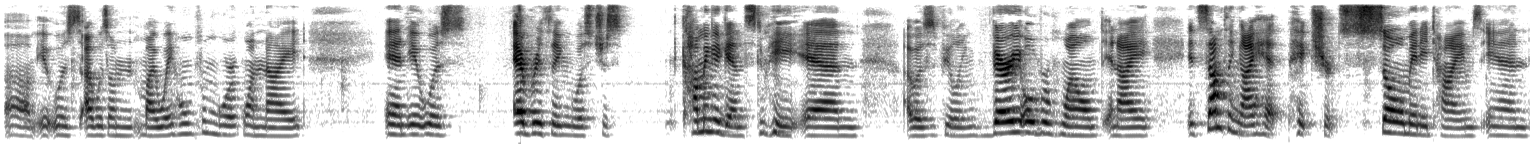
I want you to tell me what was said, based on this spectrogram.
Um, it was I was on my way home from work one night, and it was everything was just coming against me, and I was feeling very overwhelmed. And I it's something I had pictured so many times, and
